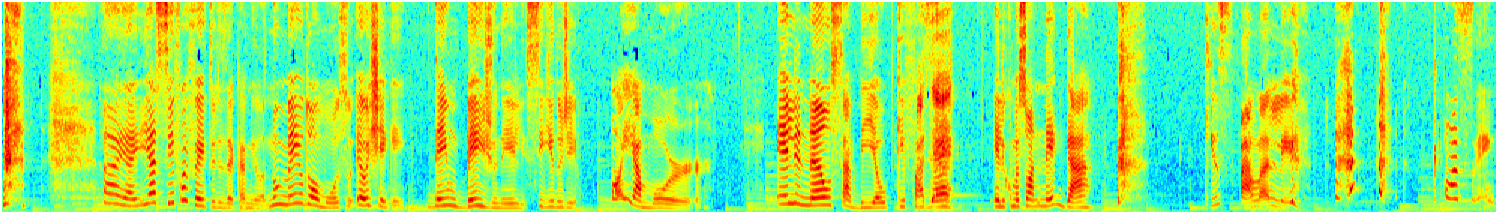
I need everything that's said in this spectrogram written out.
ai, ai. E assim foi feito, diz a Camila. No meio do almoço, eu cheguei. Dei um beijo nele, seguido de Oi, amor. Ele não sabia o que fazer. Ele começou a negar que estava ali. Como assim?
